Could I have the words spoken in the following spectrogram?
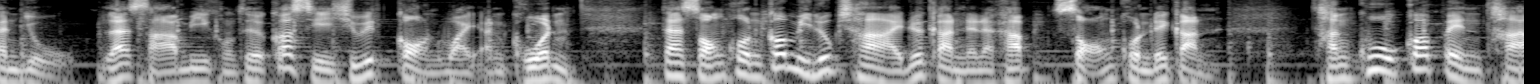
กันอยู่ และสามีของเธอก็เสียชีวิตก่อนวัยอันควร แต่สองคนก็มีลูกชายด้วยกันเนี่ยนะครับสองคนด้วยกัน ทั้งคู่ก็เป็นทา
